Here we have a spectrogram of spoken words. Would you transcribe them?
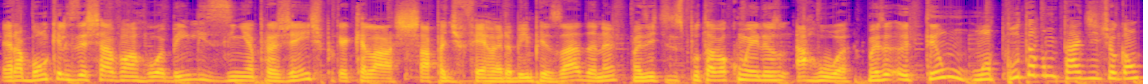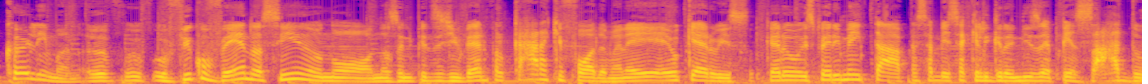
Era bom que eles deixavam a rua bem lisinha pra gente, porque aquela chapa de ferro era bem pesada, né? Mas a gente disputava com eles a rua. Mas eu, eu tenho uma puta vontade de jogar um curling, mano. Eu, eu, eu fico vendo assim no, nas Olimpíadas de Inverno e falo, cara, que foda, mano. Eu quero isso. Quero experimentar pra saber se aquele granizo é pesado,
